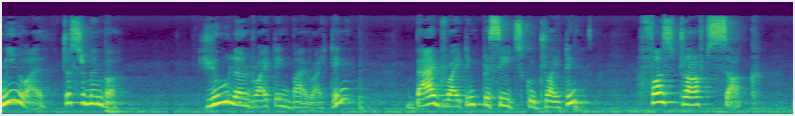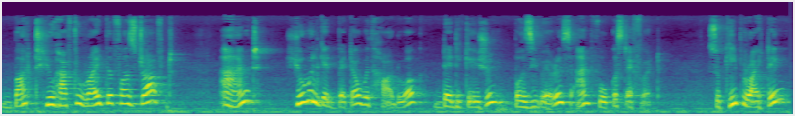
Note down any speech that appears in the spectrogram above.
Meanwhile, just remember you learn writing by writing Bad writing precedes good writing. First drafts suck, but you have to write the first draft. And you will get better with hard work, dedication, perseverance, and focused effort. So keep writing.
